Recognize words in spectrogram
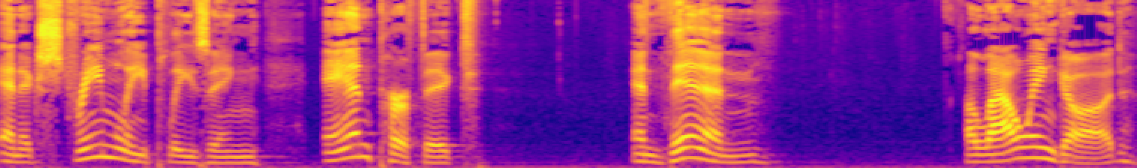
and extremely pleasing and perfect, and then allowing God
